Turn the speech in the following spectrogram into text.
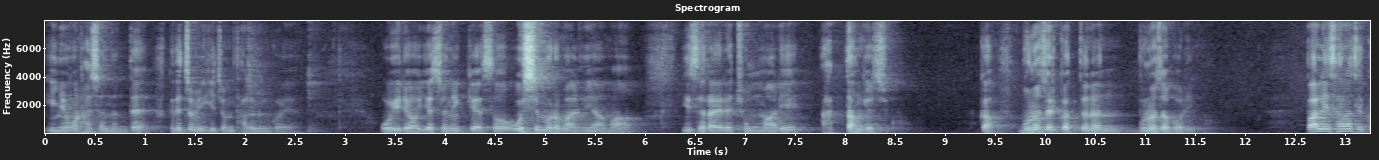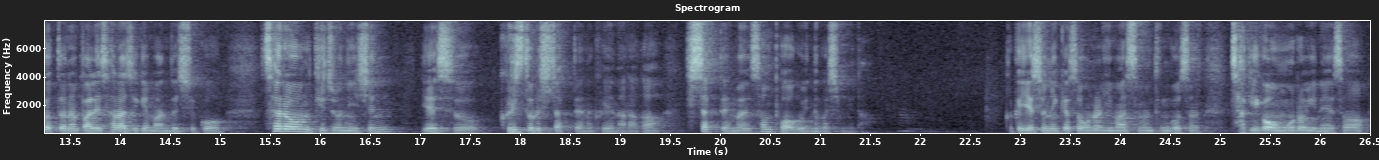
인용을 하셨는데 근데 좀 이게 좀 다른 거예요. 오히려 예수님께서 오심으로 말미암아 이스라엘의 종말이 앞당겨지고 그러니까 무너질 것들은 무너져 버리고 빨리 사라질 것들은 빨리 사라지게 만드시고 새로운 기준이신 예수 그리스도로 시작되는 그의 나라가 시작됨을 선포하고 있는 것입니다. 그러니까 예수님께서 오늘 이 말씀을 든 것은 자기가 옴으로 인해서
